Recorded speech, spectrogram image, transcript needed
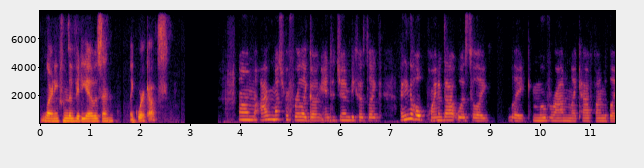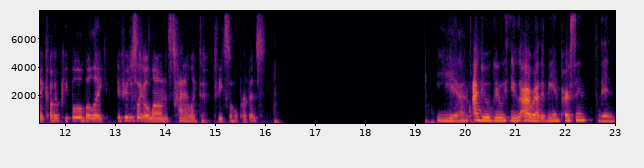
learning from the videos and like workouts. Um, I much prefer like going into gym because like I think the whole point of that was to like like move around and like have fun with like other people, but like if you're just like alone, it's kind of like defeats the whole purpose. Yeah, I do agree with you. I'd rather be in person than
